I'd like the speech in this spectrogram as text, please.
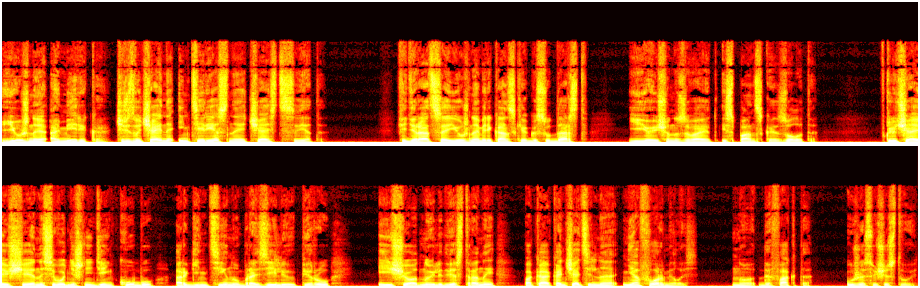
Южная Америка — чрезвычайно интересная часть света. Федерация южноамериканских государств, ее еще называют «испанское золото», включающая на сегодняшний день Кубу, Аргентину, Бразилию, Перу и еще одну или две страны пока окончательно не оформилась, но де-факто уже существует.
